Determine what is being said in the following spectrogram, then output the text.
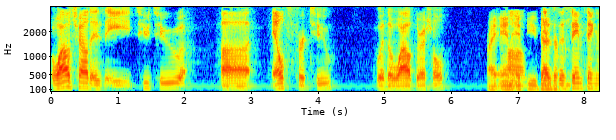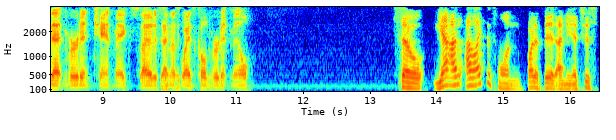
A wild child is a two two uh, elf for two with a wild threshold. Right, and um, if you guys it's the from... same thing that Verdant Chant makes. I would assume exactly. that's why it's called Verdant Mill. So yeah, I, I like this one quite a bit. I mean, it's just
